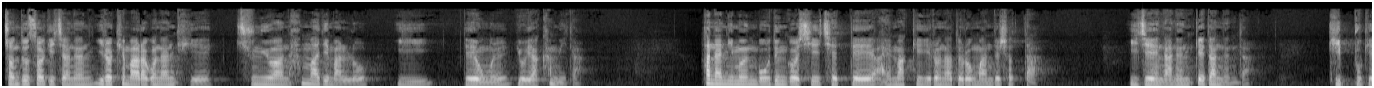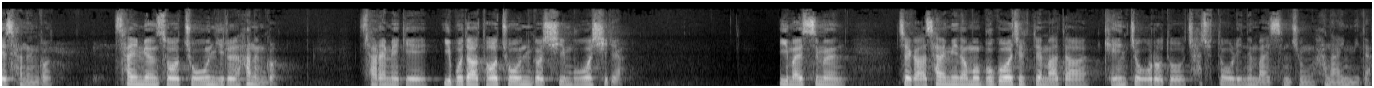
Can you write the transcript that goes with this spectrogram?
전도서 기자는 이렇게 말하고 난 뒤에 중요한 한마디 말로 이 내용을 요약합니다. 하나님은 모든 것이 제때에 알맞게 일어나도록 만드셨다. 이제 나는 깨닫는다. 기쁘게 사는 것, 살면서 좋은 일을 하는 것, 사람에게 이보다 더 좋은 것이 무엇이랴. 이 말씀은 제가 삶이 너무 무거워질 때마다 개인적으로도 자주 떠올리는 말씀 중 하나입니다.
